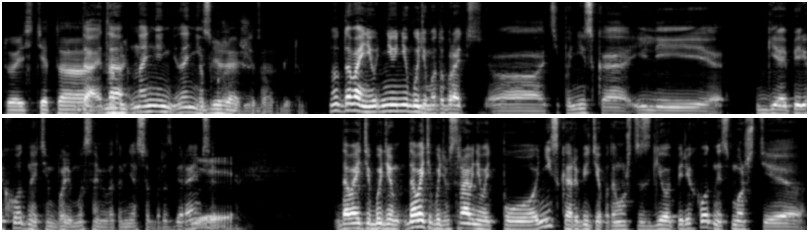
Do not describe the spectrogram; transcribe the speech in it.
То есть это, Да, это на, на, на бли- на низкую ближайшую орбиту. да, орбиту. Ну, давай не, не, не будем это брать, э, типа, низко или геопереходно, тем более мы сами в этом не особо разбираемся. Давайте будем, давайте будем сравнивать по низкой орбите, потому что с геопереходной сможете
